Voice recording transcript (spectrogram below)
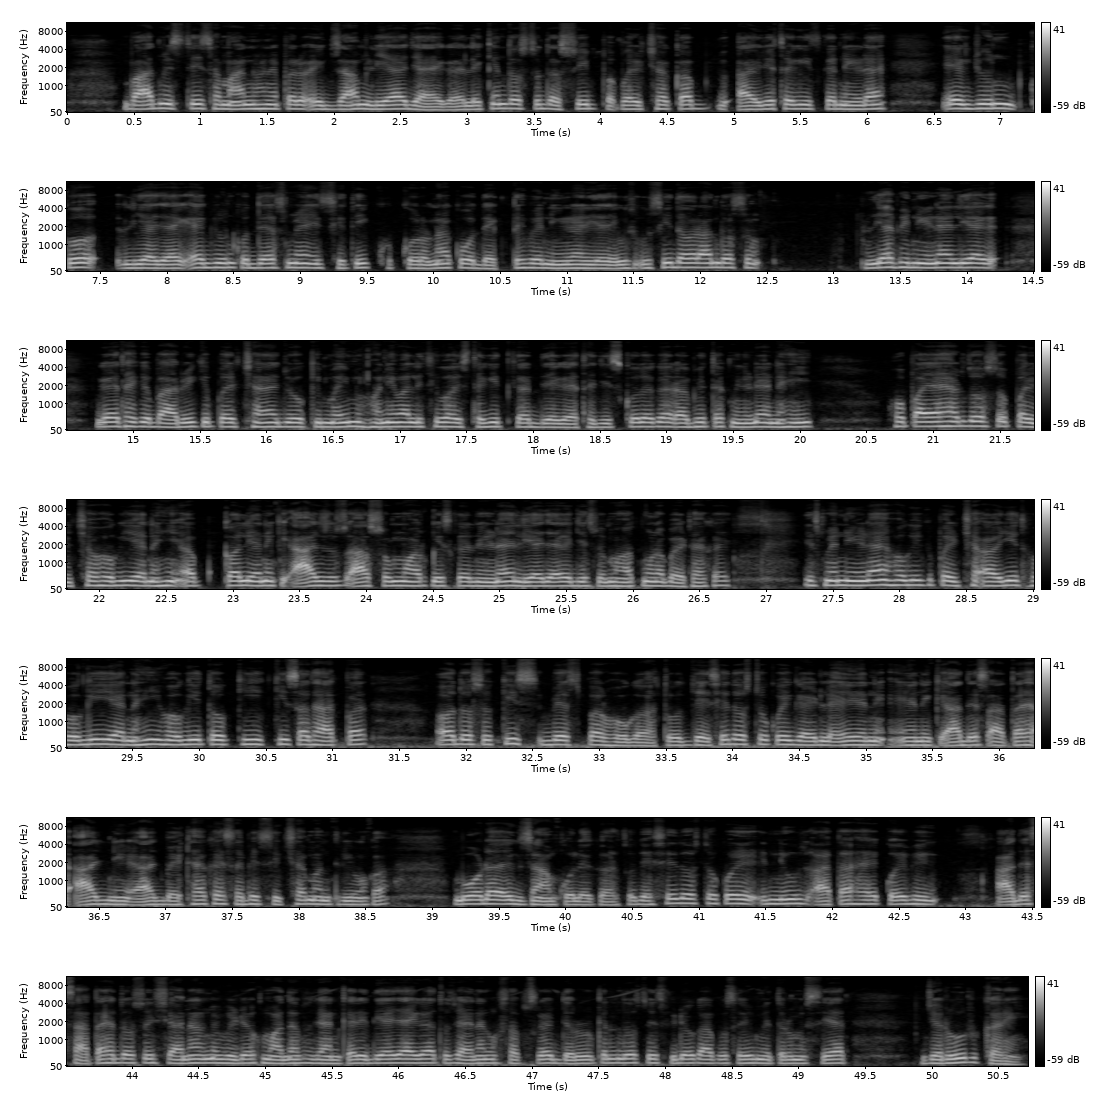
बाद में स्थिति सामान्य होने पर एग्ज़ाम लिया जाएगा। लेकिन दोस्तों, दसवीं परीक्षा कब आयोजित होगी, इसका निर्णय एक जून को लिया जाएगा। एक जून को देश में स्थिति कोरोना को देखते हुए निर्णय लिया जाएगा। उसी दौरान दोस्तों, यह भी निर्णय लिया गया था कि बारहवीं की परीक्षाएँ जो कि मई में होने वाली थी, वह स्थगित कर दिया गया था, जिसको लेकर अभी तक निर्णय नहीं हो पाया है दोस्तों परीक्षा होगी या नहीं, अब कल यानी कि आज आज सोमवार को इसका निर्णय लिया जाएगा, जिसमें महत्वपूर्ण बैठक है, इसमें निर्णय होगी कि परीक्षा आयोजित होगी या नहीं होगी तो कि, किस आधार पर और दोस्तों किस बेस पर होगा? तो जैसे दोस्तों कोई गाइडलाइन यानी कि आदेश आता है, आज आज बैठक है सभी शिक्षा मंत्रियों का, बोर्ड एग्ज़ाम को लेकर। तो जैसे दोस्तों कोई न्यूज़ आता है, कोई भी आदेश आता है, दोस्तों इस चैनल में वीडियो के माध्यम से जानकारी दिया जाएगा तो चैनल को सब्सक्राइब ज़रूर करें दोस्तों। इस वीडियो को आपको सभी मित्रों में शेयर ज़रूर करें।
